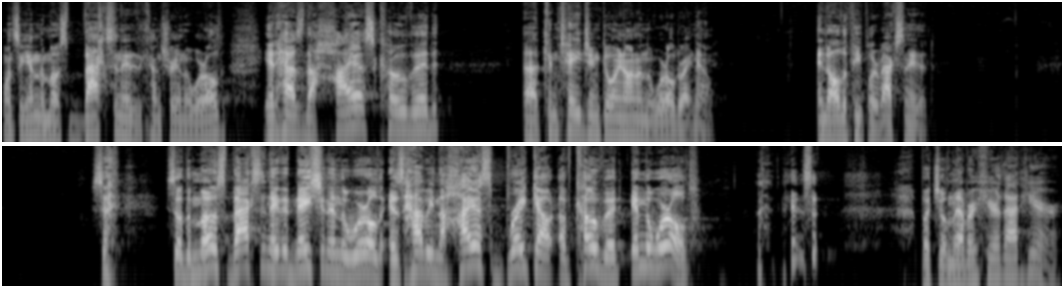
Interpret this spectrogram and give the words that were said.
once again, the most vaccinated country in the world. It has the highest COVID uh, contagion going on in the world right now, and all the people are vaccinated. So, so the most vaccinated nation in the world is having the highest breakout of COVID in the world. but you'll never hear that here.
